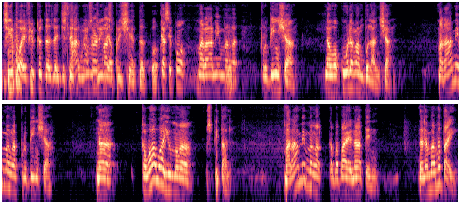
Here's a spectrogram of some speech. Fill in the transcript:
Sige po, if you could uh, legislate, Lahat we would really surplus- appreciate that po. Kasi po, maraming mga probinsya na wakulang ambulansya. Maraming mga probinsya na kawawa yung mga ospital. Maraming mga kababayan natin na namamatay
